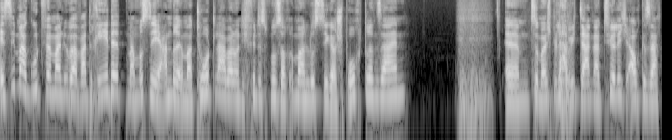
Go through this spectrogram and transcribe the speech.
ist immer gut, wenn man über was redet. Man muss nicht andere immer totlabern und ich finde, es muss auch immer ein lustiger Spruch drin sein. Ähm, zum Beispiel habe ich da natürlich auch gesagt,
